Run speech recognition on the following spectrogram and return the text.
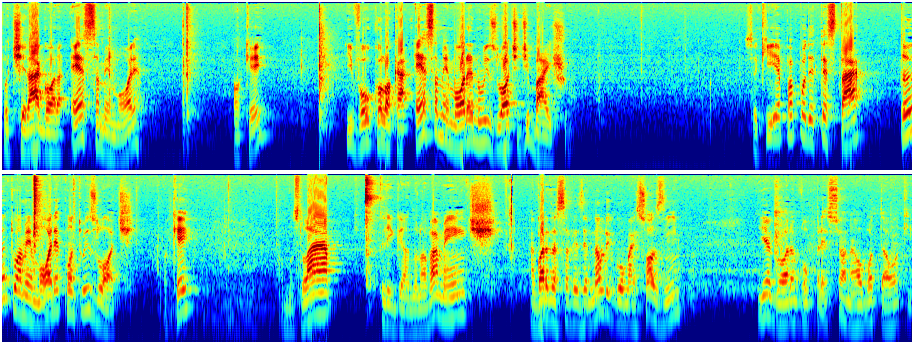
Vou tirar agora essa memória. Ok? E vou colocar essa memória no slot de baixo. Isso aqui é para poder testar tanto a memória quanto o slot. Ok? Vamos lá. Ligando novamente. Agora dessa vez ele não ligou mais sozinho. E agora vou pressionar o botão aqui.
